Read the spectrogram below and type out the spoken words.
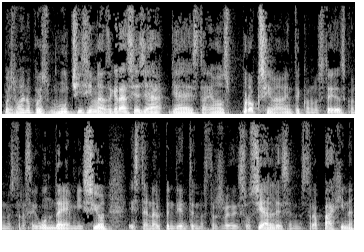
Pues bueno, pues muchísimas gracias. Ya, ya estaremos próximamente con ustedes con nuestra segunda emisión. Estén al pendiente en nuestras redes sociales, en nuestra página,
